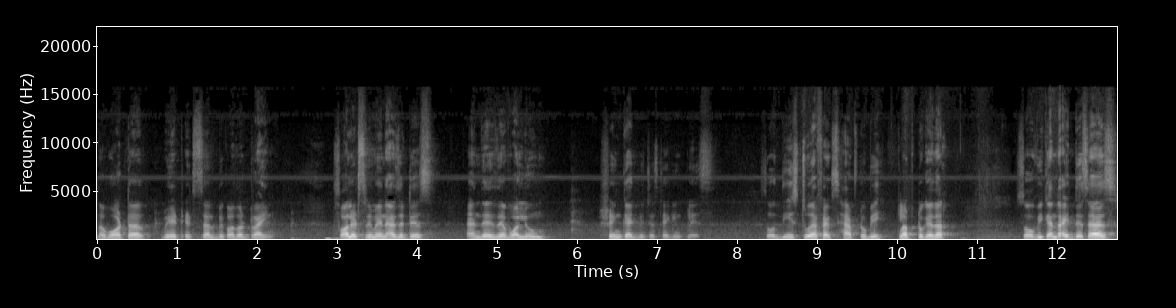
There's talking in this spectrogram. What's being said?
the water weight itself because of drying. Solids remain as it is and there is a volume shrinkage which is taking place. So, these two effects have to be clubbed together. So, we can write this as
